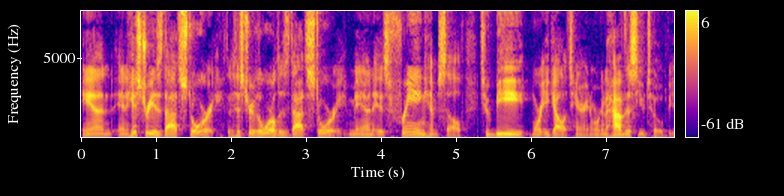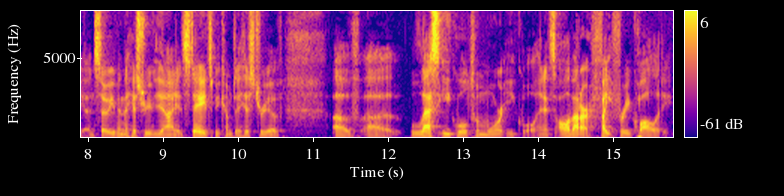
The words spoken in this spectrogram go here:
and and history is that story. The history of the world is that story. Man is freeing himself to be more egalitarian. We're going to have this utopia. And so even the history of the united states becomes a history of of uh, less equal to more equal. And it's all about our fight for equality.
